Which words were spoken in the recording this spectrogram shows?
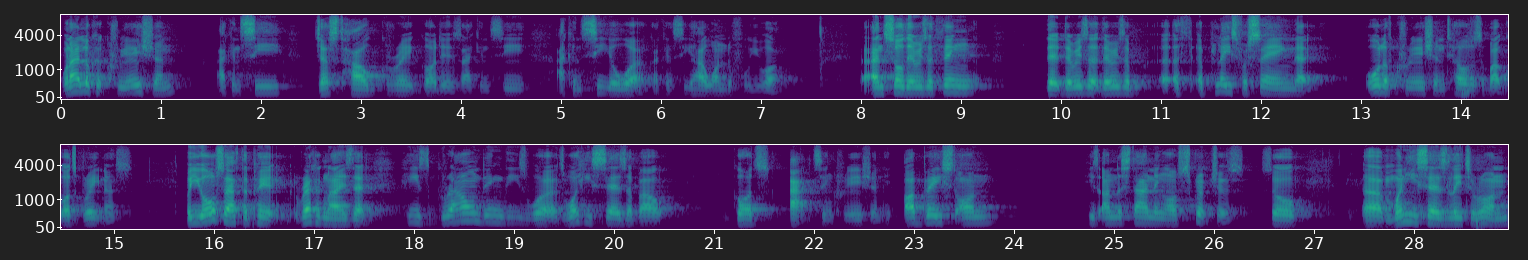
When I look at creation, I can see just how great God is. I can see, I can see your work. I can see how wonderful you are. And so there is a thing, there, there is, a, there is a, a, a place for saying that all of creation tells us about God's greatness. But you also have to pay, recognize that he's grounding these words, what he says about God's acts in creation, are based on his understanding of scriptures. So um, when he says later on,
